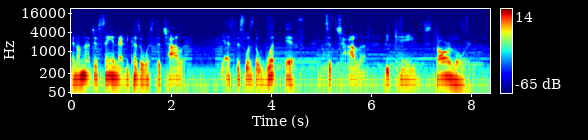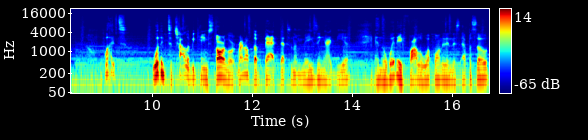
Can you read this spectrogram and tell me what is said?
And I'm not just saying that because it was T'Challa. Yes, this was the what if T'Challa became Star Lord. What? What if T'Challa became Star Lord? Right off the bat, that's an amazing idea. And the way they follow up on it in this episode,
